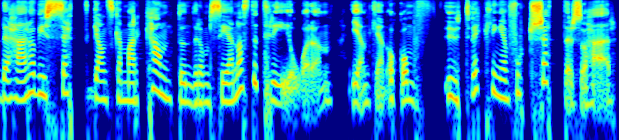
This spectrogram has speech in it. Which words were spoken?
det här har vi ju sett ganska markant under de senaste tre åren egentligen. Och om utvecklingen fortsätter så här,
